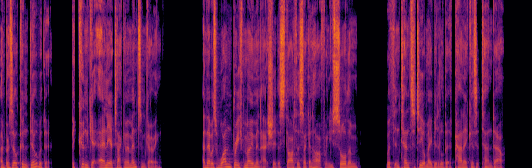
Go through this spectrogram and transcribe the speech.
And Brazil couldn't deal with it. They couldn't get any attacking momentum going. And there was one brief moment, actually, at the start of the second half, when you saw them with intensity or maybe a little bit of panic, as it turned out,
